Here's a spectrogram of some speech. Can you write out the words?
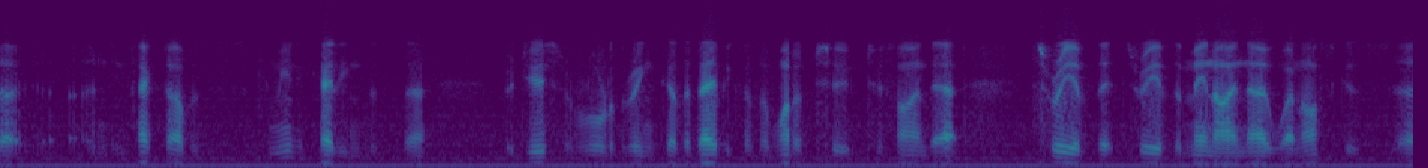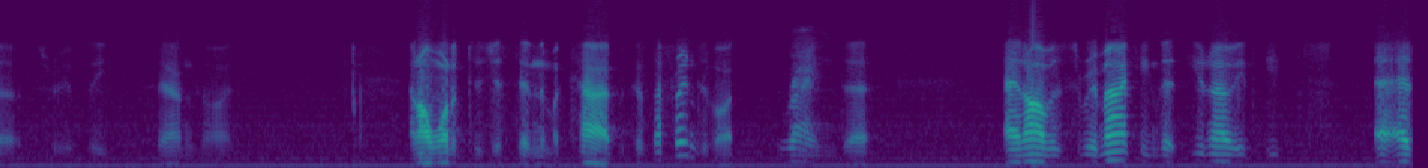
uh, in fact, I was communicating with the producer of Lord of the Rings the other day because I wanted to, to find out three of the three of the men I know won Oscars, uh, three of the sound guys, and I wanted to just send them a card because they're friends of mine. Right. And, uh, and I was remarking that you know it, it's as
